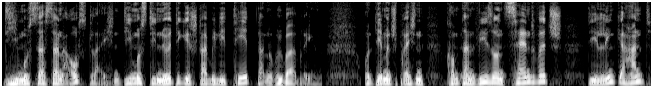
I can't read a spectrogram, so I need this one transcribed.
die muss das dann ausgleichen. Die muss die nötige Stabilität dann rüberbringen. Und dementsprechend kommt dann wie so ein Sandwich die linke Hand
